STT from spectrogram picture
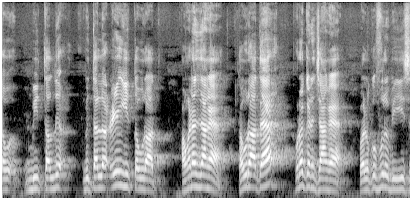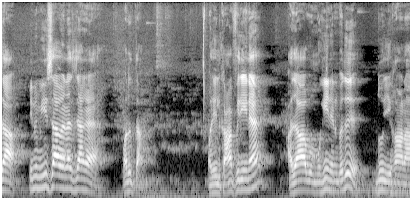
தௌ பி தலி பி தல் தௌராத். அவங்க என்ன செஞ்சாங்க? தௌராத்தை புறக்கணிச்சாங்க. வல் குஃபுரு பி ஈசா. இன்னும் ஈசாவை என்ன செஞ்சாங்க? மறுத்தாங்க. வழியில் காஃபிரீன அதாபு முகீன் என்பது தூயிகானா.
